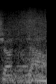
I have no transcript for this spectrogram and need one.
Shut down.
